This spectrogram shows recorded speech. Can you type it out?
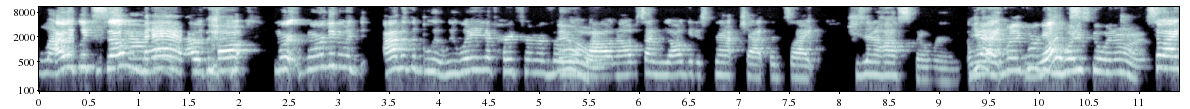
laugh. I would get so mad. I would call Morgan would out of the blue. We wouldn't have heard from her for no. a while, and all of a sudden we all get a Snapchat that's like she's in a hospital room. And yeah, we're like, we're like Morgan, what? what is going on? So I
